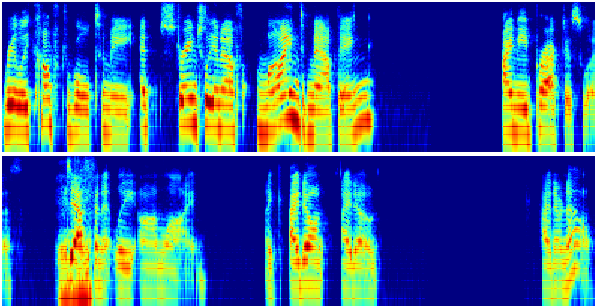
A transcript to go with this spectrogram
really comfortable to me. And strangely enough, mind mapping, I need practice with. Mhm. Definitely online. Like I don't, I don't, I don't know.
